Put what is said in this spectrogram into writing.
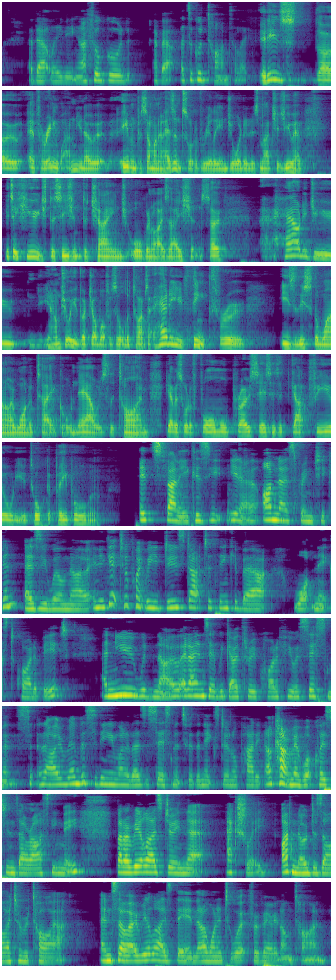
about leaving. I feel good about it's a good time to leave. It is, though, for anyone, you know, even for someone who hasn't sort of really enjoyed it as much as you have, it's a huge decision to change organisation. So how did you, you know, I'm sure you've got job offers all the time. So how do you think through, is this the one I want to take or now is the time? Do you have a sort of formal process? Is it gut feel? Do you talk to people? It's funny because, you, you know, I'm no spring chicken, as you well know. And you get to a point where you do start to think about what next quite a bit. And you would know at ANZ we go through quite a few assessments. And I remember sitting in one of those assessments with an external party. I can't remember what questions they were asking me, but I realised during that actually I've no desire to retire. And so I realised then that I wanted to work for a very long time.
